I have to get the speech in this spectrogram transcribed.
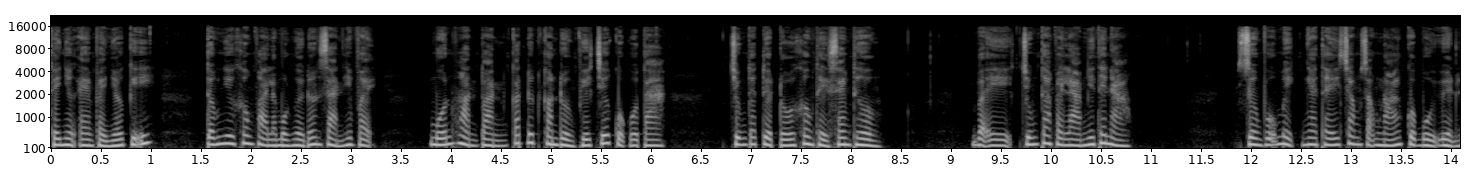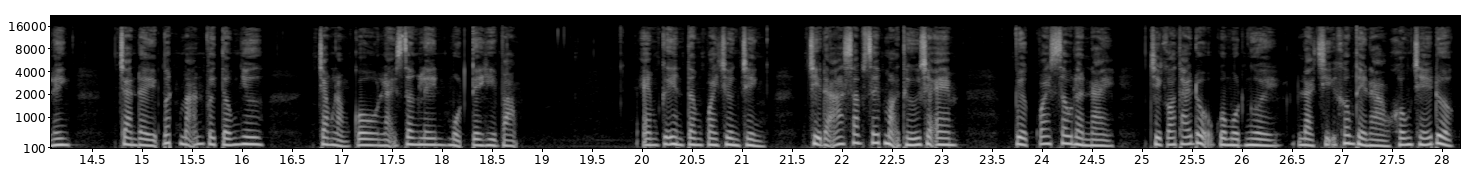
Thế nhưng em phải nhớ kỹ, Tống Như không phải là một người đơn giản như vậy. Muốn hoàn toàn cắt đứt con đường phía trước của cô ta, chúng ta tuyệt đối không thể xem thường. Vậy chúng ta phải làm như thế nào? Dương Vũ Mịch nghe thấy trong giọng nói của Bùi Uyển Linh tràn đầy bất mãn với Tống Như. Trong lòng cô lại dâng lên một tia hy vọng. Em cứ yên tâm quay chương trình, chị đã sắp xếp mọi thứ cho em. Việc quay sâu lần này chỉ có thái độ của một người là chị không thể nào khống chế được.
